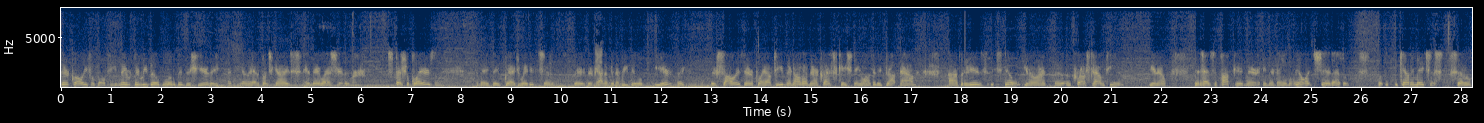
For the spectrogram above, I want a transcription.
they're a quality football team. They're they're rebuilding a little bit this year. They you know they had a bunch of guys in there last year that were special players and. And they they graduated, so they're they're Yeah. kind of in a rebuild year. They, they're solid. They're a playoff team. They're not on their classification any longer. They've dropped down, uh, but it is it's still you know our a, a crosstown team, you know, that has the Popka in their in their name, and we don't like to share that, but but the county makes us. So,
